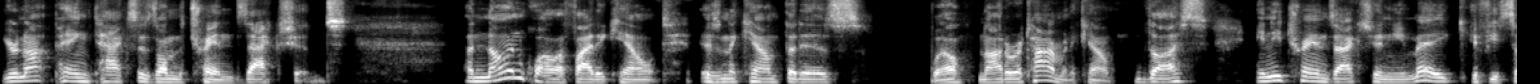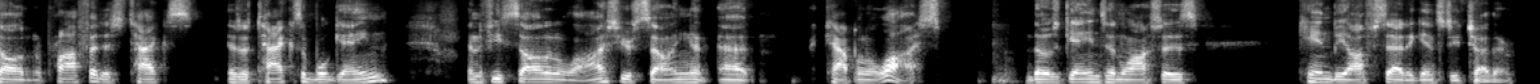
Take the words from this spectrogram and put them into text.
you're not paying taxes on the transactions. A non qualified account is an account that is, well, not a retirement account. Thus, any transaction you make, if you sell it at a profit, is tax is a taxable gain. And if you sell it at a loss, you're selling it at a capital loss. Those gains and losses can be offset against each other.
